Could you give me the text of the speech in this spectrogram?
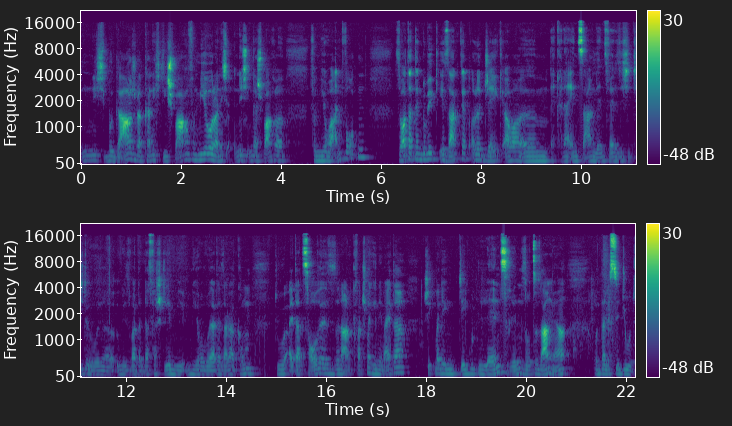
nicht bulgarisch oder kann nicht die Sprache von Miro oder nicht, nicht in der Sprache von Miro antworten, so hat er dann, glaube gesagt, ihr habt alle Jake, aber ähm, er kann ja eins sagen, Lenz werde sich den Titel holen oder irgendwie so was, dann das verstehen Miro, wo er hat er gesagt, komm, du alter Zausel, so eine Art Quatsch, mal hier nicht weiter, schickt mal den, den guten Lance rein, sozusagen, ja, und dann ist der Dude.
